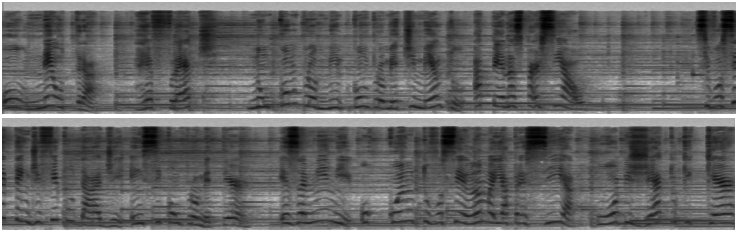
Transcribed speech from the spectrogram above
ou neutra reflete num comprometimento apenas parcial. Se você tem dificuldade em se comprometer, Examine o quanto você ama e aprecia o objeto que quer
